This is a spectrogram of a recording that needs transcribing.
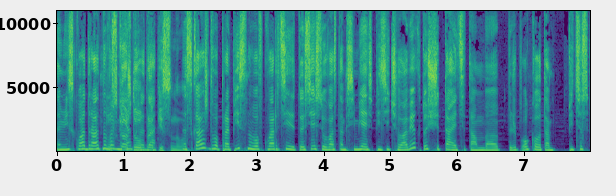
не с квадратного ну, с метра. С каждого да. прописанного. С каждого прописанного в квартире. То есть, если у вас там семья из пяти человек, то считайте, там э, около там 500,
